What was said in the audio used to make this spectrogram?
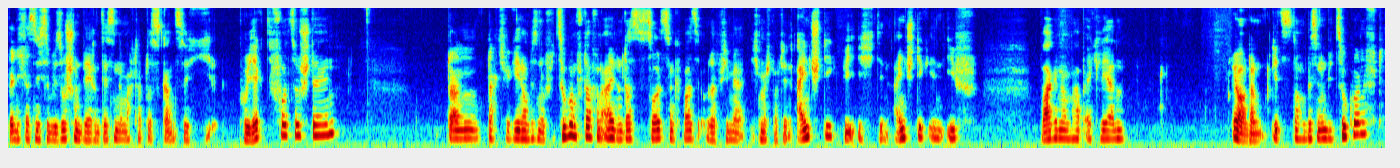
wenn ich das nicht sowieso schon währenddessen gemacht habe, das ganze Projekt vorzustellen. Dann dachte ich, wir gehen noch ein bisschen auf die Zukunft davon ein und das soll es dann quasi, oder vielmehr, ich möchte noch den Einstieg, wie ich den Einstieg in Eve wahrgenommen habe, erklären. Ja, dann geht es noch ein bisschen um die Zukunft.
